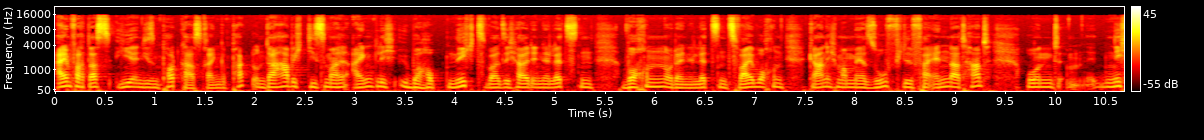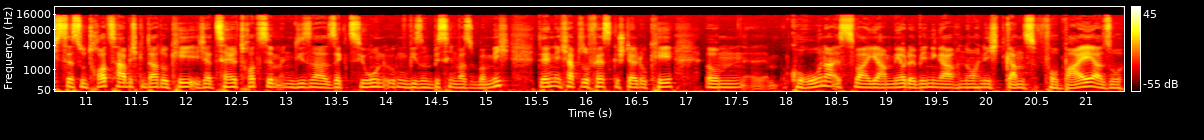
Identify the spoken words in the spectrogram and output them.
einfach das hier in diesen Podcast reingepackt und da habe ich diesmal eigentlich überhaupt nichts, weil sich halt in den letzten Wochen oder in den letzten zwei Wochen gar nicht mal mehr so viel verändert hat. Und ähm, nichtsdestotrotz habe ich gedacht, okay, ich erzähle trotzdem in dieser Sektion irgendwie so ein bisschen was über mich, denn ich habe so festgestellt, okay, ähm, Corona ist zwar ja mehr oder weniger noch nicht ganz vorbei, also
